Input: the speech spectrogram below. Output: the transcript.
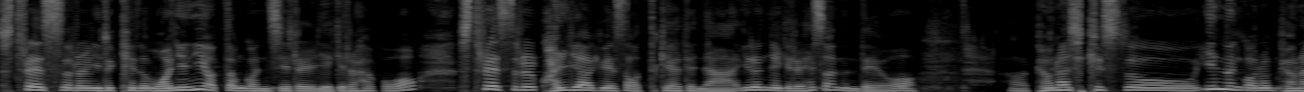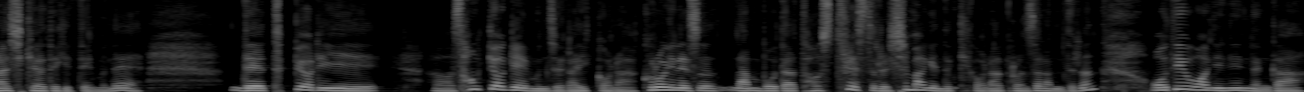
스트레스를 일으키는 원인이 어떤 건지를 얘기를 하고, 스트레스를 관리하기 위해서 어떻게 해야 되냐, 이런 얘기를 했었는데요. 어, 변화시킬 수 있는 거는 변화시켜야 되기 때문에, 내 특별히 어, 성격에 문제가 있거나 그로 인해서 남보다 더 스트레스를 심하게 느끼거나 그런 사람들은 어디 원인이 있는가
